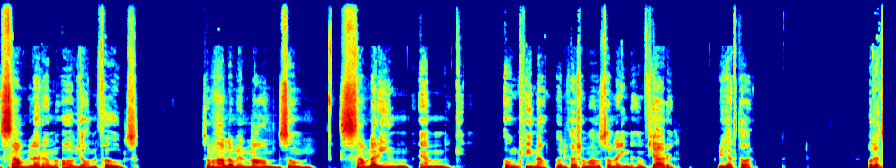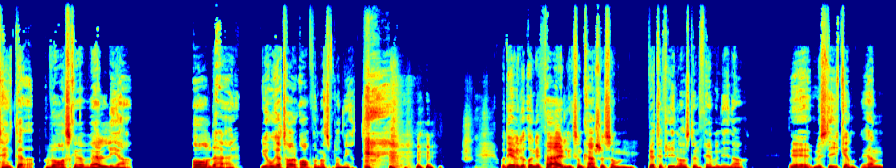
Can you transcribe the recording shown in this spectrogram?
Samlaren av John Foles. som handlar om en man som samlar in en ung kvinna, ungefär som man samlar in en fjäril vid jaktar. Och då tänkte jag, vad ska jag välja av det här? Jo, jag tar Apornas planet. och det är väl ungefär liksom kanske som Peter Fridmans Den feminina eh, mystiken. En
